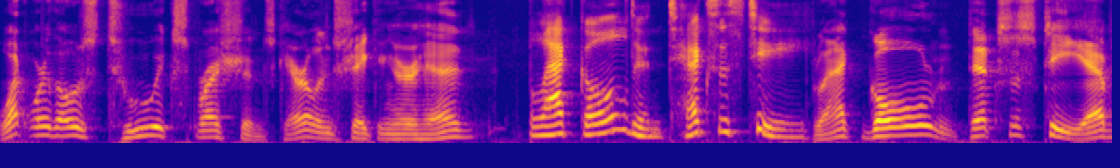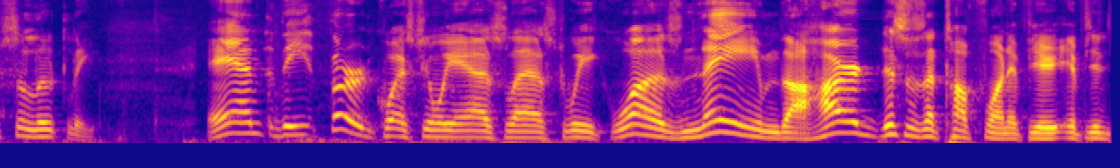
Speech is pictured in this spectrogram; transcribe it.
What were those two expressions? Carolyn's shaking her head. Black gold and Texas tea. Black gold and Texas tea, absolutely. And the third question we asked last week was name the hard this is a tough one if you if you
